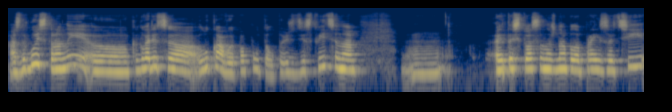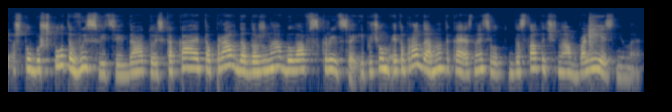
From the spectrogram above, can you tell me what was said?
а с другой стороны, э, как говорится, лукавый попутал. То есть, действительно, эта ситуация должна была произойти, чтобы что-то высветить, да, то есть какая-то правда должна была вскрыться. И причем эта правда, она такая, знаете, вот достаточно болезненная.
